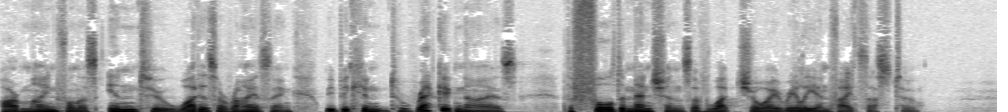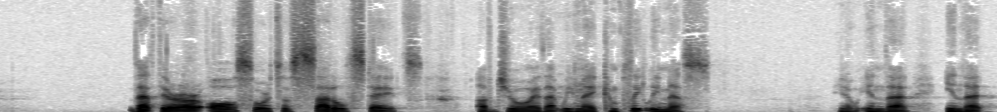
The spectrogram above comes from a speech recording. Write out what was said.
our mindfulness into what is arising, we begin to recognize the full dimensions of what joy really invites us to that there are all sorts of subtle states of joy that we may completely miss. You know, in that, in that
